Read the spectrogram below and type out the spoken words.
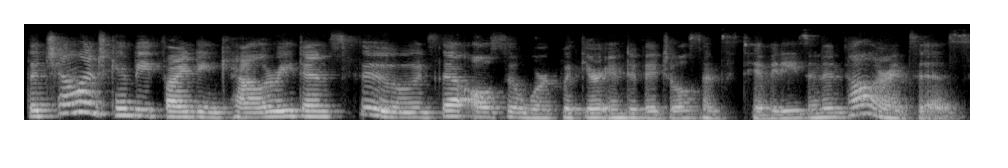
The challenge can be finding calorie-dense foods that also work with your individual sensitivities and intolerances.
